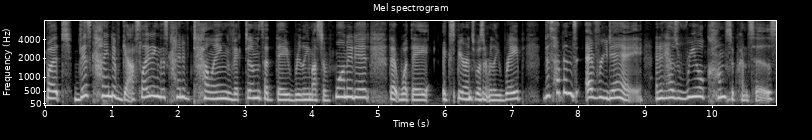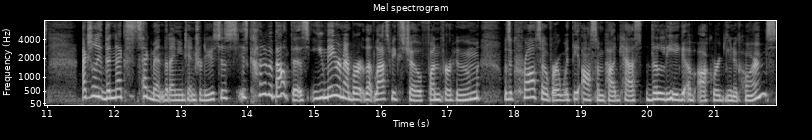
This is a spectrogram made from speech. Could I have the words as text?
but this kind of gaslighting, this kind of telling victims that they really must have wanted it, that what they experienced wasn't really rape, this happens every day and it has real consequences. Actually, the next segment that I need to introduce is, is kind of about this. You may remember that last week's show, Fun for Whom, was a crossover with the awesome podcast, The League of Awkward Unicorns,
